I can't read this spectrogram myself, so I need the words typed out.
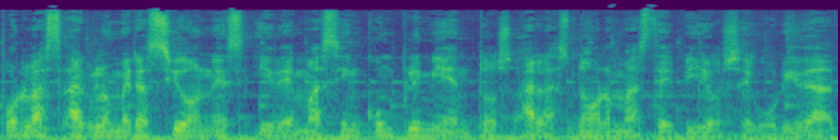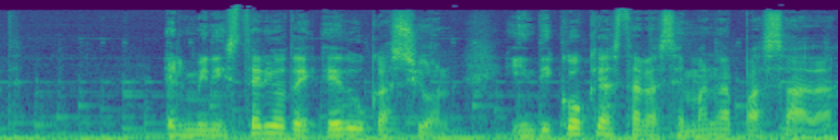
por las aglomeraciones y demás incumplimientos a las normas de bioseguridad. El Ministerio de Educación indicó que hasta la semana pasada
